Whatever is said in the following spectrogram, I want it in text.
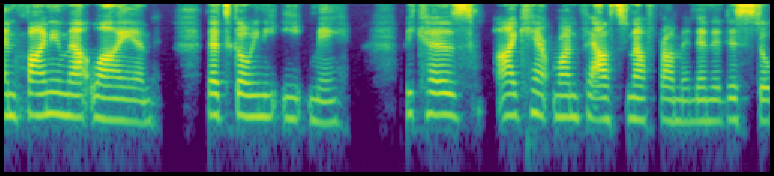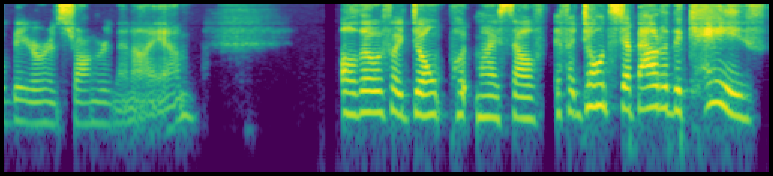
and finding that lion that's going to eat me because I can't run fast enough from it and it is still bigger and stronger than I am. Although, if I don't put myself, if I don't step out of the cave,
